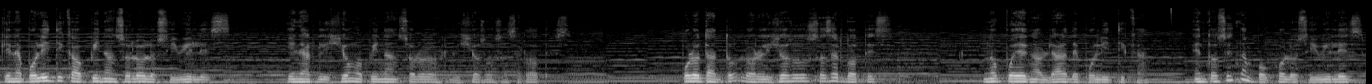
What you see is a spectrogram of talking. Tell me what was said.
que en la política opinan solo los civiles y en la religión opinan solo los religiosos sacerdotes. Por lo tanto, los religiosos sacerdotes no pueden hablar de política, entonces tampoco los civiles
